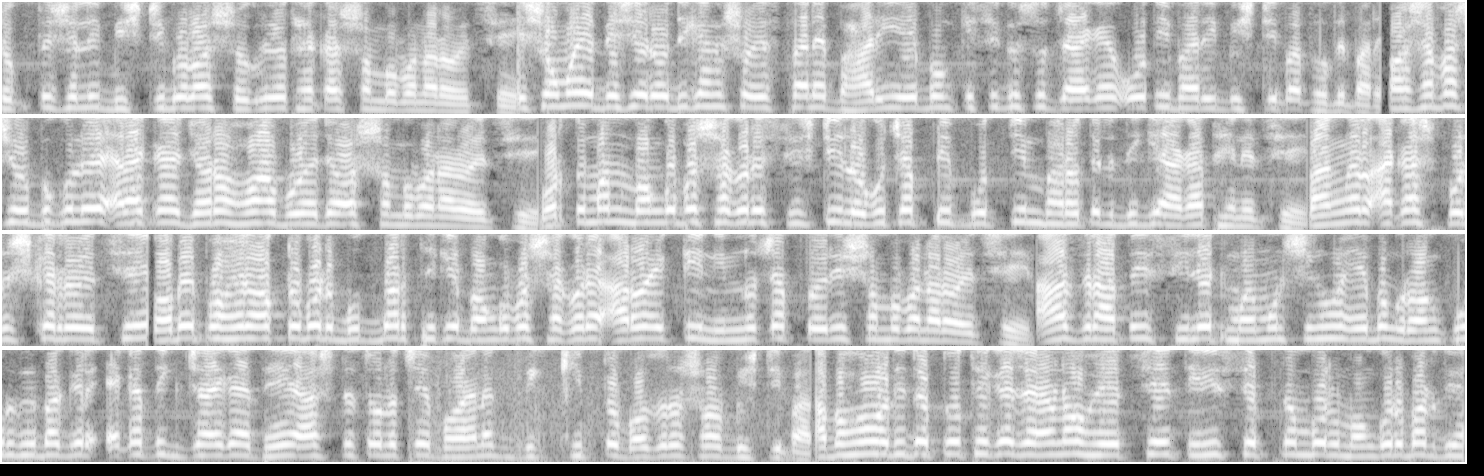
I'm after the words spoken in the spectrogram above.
শক্তিশালী বৃষ্টি বলয় সক্রিয় থাকার সম্ভাবনা রয়েছে। এ সময়ে দেশের অধিকাংশ স্থানে ভারী এবং কিছু কিছু জায়গায় অতি ভারী বৃষ্টিপাত হতে পারে। পাশাপাশি উপকূলীয় এলাকায় ঝড়ো হওয়া বয়ে যাওয়ার সম্ভাবনা রয়েছে। বর্তমান বঙ্গোপসাগরের সৃষ্টি লঘুচাপটি পশ্চিম ভারতের দিকে আঘাত এনেছে বাংলার আকাশ পরিষ্কার রয়েছে। তবে পহেলা অক্টোবর বুধবার থেকে বঙ্গোপসাগরে আরও একটি নিম্নচাপ তৈরির সম্ভাবনা রয়েছে। আজ রাতে সিলেট, ময়মনসিংহ এবং রংপুর বিভাগের একাধিক জায়গায় ধেয়ে আসতে চলেছে ভয়ানক বিক্ষিপ্ত বজ্র সহ বৃষ্টিপাত। আবহাওয়া অধিদপ্তর থেকে জানানো হয়েছে, তিরিশ সেপ্টেম্বর মঙ্গলবার দুই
